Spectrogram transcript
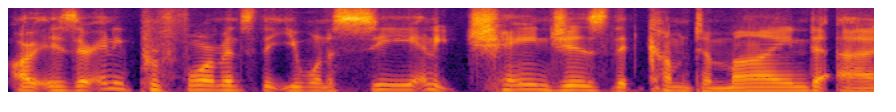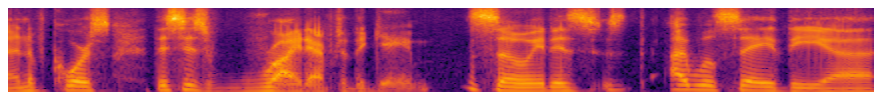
Are, is there any performance that you want to see, any changes that come to mind? Uh, and of course, this is right after the game, so it is, I will say, the. Uh,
